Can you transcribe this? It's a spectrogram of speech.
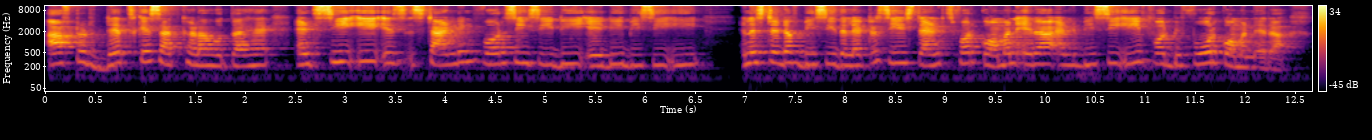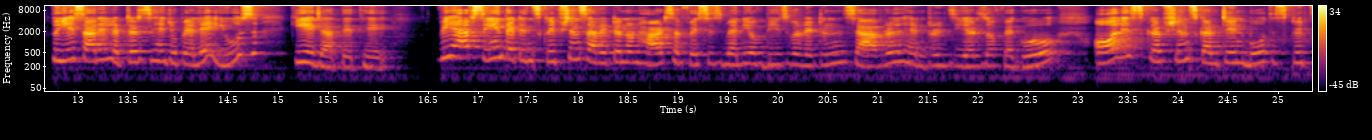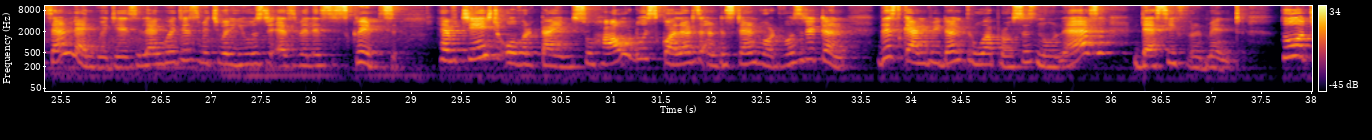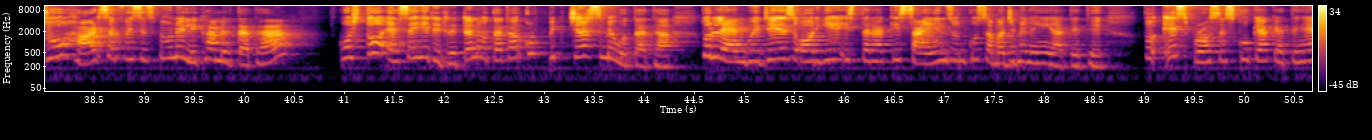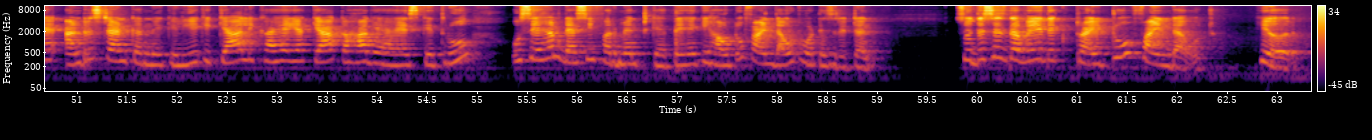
आफ्टर डेथ के साथ खड़ा होता है and C E is standing for C C D A D B C E instead of B C the letter C stand for common era and B C E for before common era तो ये सारे letters हैं जो पहले use किए जाते थे। We have seen that inscription are written on hard surfaces many of these were written several hundred years of ago all inscription contain both script and languages languages which were use as well as script have changed over time. So, how do scholars understand what was written? This can be done through a process known as decipherment. तो जो hard surfaces पे उन्हें लिखा मिलता था, कुछ तो ऐसे ही रिटर्न होता था और कुछ पिक्चर्स में होता था तो लैंग्वेजेस और ये इस तरह की साइंस उनको समझ में नहीं आते थे तो इस प्रोसेस को क्या कहते हैं अंडरस्टैंड करने के लिए कि क्या लिखा है या क्या कहा गया है इसके थ्रू उसे हम डेसीफरमेंट कहते हैं कि how to find out what is written So this is the way they try to find out here.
